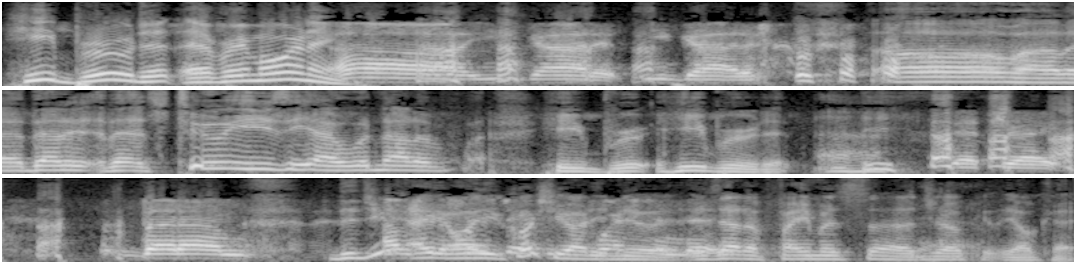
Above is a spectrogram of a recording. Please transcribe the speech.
he brewed it every morning. Oh, you got it. You got it. oh my lord, that is, that's too easy. I would not have. He brew, he brewed it. That's right. But um, Did you? I was I, gonna oh, of course you already knew it. question Is that- that a famous uh, joke? Okay,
